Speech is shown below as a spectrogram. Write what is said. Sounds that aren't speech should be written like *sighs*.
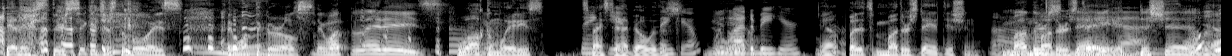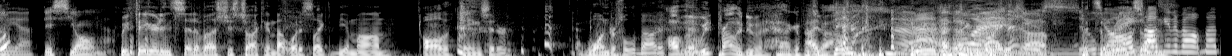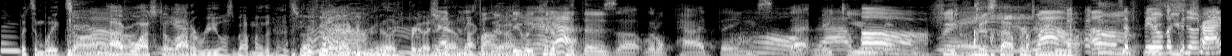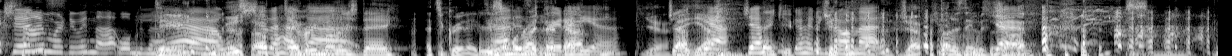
yeah, they're, they're sick of just the boys. They want the girls. They want the ladies. Welcome, ladies. It's Thank nice to have y'all with Thank us. Thank you. Yeah, We're well, glad to be here. Yeah, but it's Mother's Day edition. Ah. Mother's, Mother's Day, Day. edition. Oh yeah. Edition. We figured instead of us just talking about what it's like to be a mom, all the things that are *laughs* wonderful about it. Although we'd probably do a heck of a I job. think *laughs* *laughs* Oh, I think we'd did a good job. Put some Y'all wigs talking about mothers? Put some wigs on. and- I've watched a Yeah. lot of reels about motherhood, so I feel like I could I really feel like pretty much know. Definitely knock it qualified. down. Dude, we could have Yeah. put those uh, little pad things Oh, that make you. Oh, *laughs* Great. Missed opportunity. Wow. Um, To feel the so Next contractions? time we're doing that, we'll be back. Dude. Yeah, we Missed should have had Every that. Mother's Day. That's a great idea. Did That someone is write a that great down? idea. Yeah. Jeff. Yeah. Yeah, Jeff, Thank you. go ahead and get on that. Jeff? I thought his name was John.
